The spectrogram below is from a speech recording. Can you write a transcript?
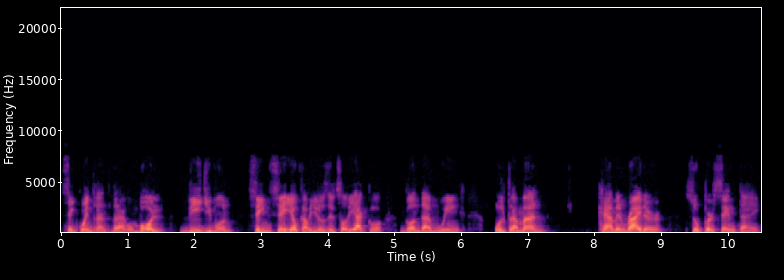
se encuentran Dragon Ball, Digimon, Saint Seiya o Caballeros del Zodiaco, Gundam Wing, Ultraman, Kamen Rider, Super Sentai,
